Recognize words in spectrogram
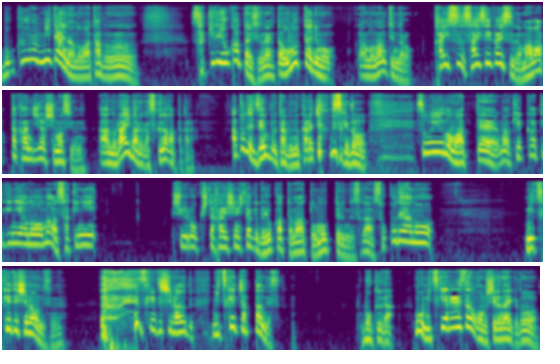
僕みたいなのは多分、先で良かったですよね。だから思ったよりも、あの、なんて言うんだろう。回数、再生回数が回った感じはしますよね。あの、ライバルが少なかったから。後で全部多分抜かれちゃうんですけど、そういうのもあって、まあ結果的にあの、まあ先に収録して配信したけど良かったなと思ってるんですが、そこであの、見つけてしまうんですよね。見つけてしまうと、見つけちゃったんです。僕が。もう見つけられてたのかもしれないけど、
